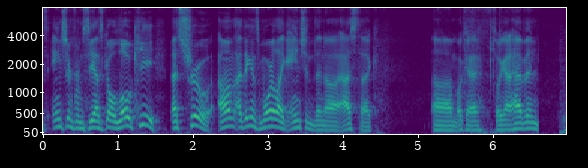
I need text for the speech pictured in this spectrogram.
It's ancient from CS:GO, low key. That's true. Um, I think it's more like ancient than uh, Aztec. Um, okay, so we got heaven.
